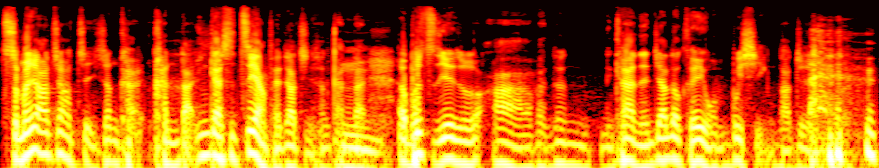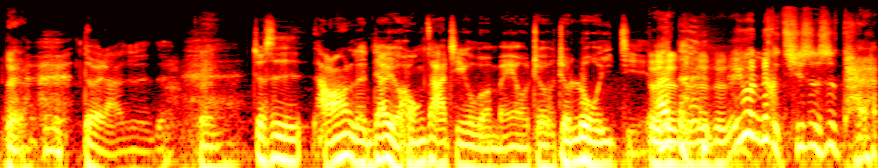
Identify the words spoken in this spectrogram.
什么要叫谨慎看看待？应该是这样才叫谨慎看待，嗯、而不是直接就说啊，反正你看人家都可以，我们不行，那就这样。对对啦，对对对对，就是好像人家有轰炸机，我们没有，就就落一截。对对对对对，因为那个其实是台海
